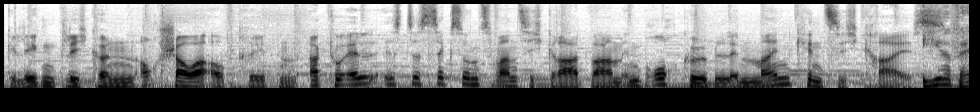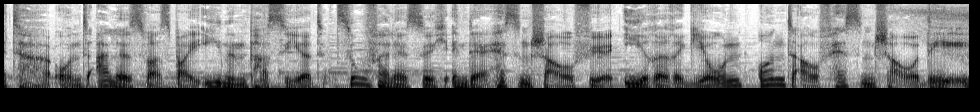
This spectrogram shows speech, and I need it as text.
Gelegentlich können auch Schauer auftreten. Aktuell ist es 26 Grad warm in Bruchköbel im Main-Kinzig-Kreis. Ihr Wetter und alles, was bei Ihnen passiert, zuverlässig in der Hessenschau für Ihre Region und auf hessenschau.de.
